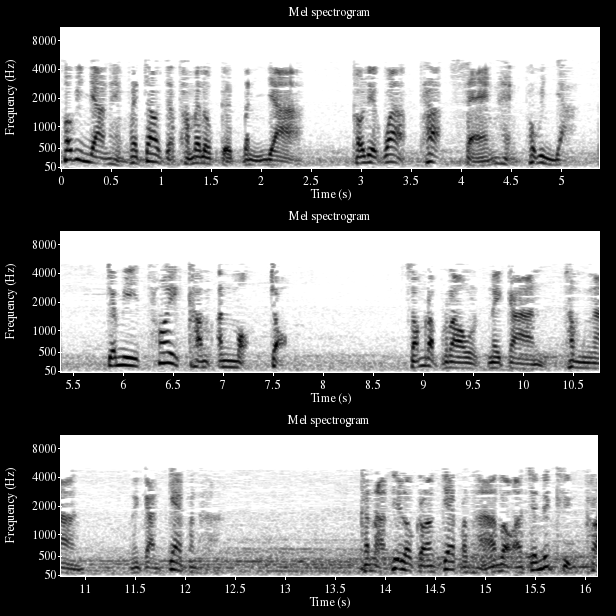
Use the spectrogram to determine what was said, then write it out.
พระวิญญาณแห่งพระเจ้าจะทำให้เราเกิดปัญญา เขาเรียกว่าพระแสงแห่งพระวิญญาณ จะมีถ้อยคำอันเหมาะเจาะสำหรับเราในการทำงานในการแก้ปัญหา ขณะที่เรากำลังแก้ปัญหา เราอาจจะนึกถึงใคร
